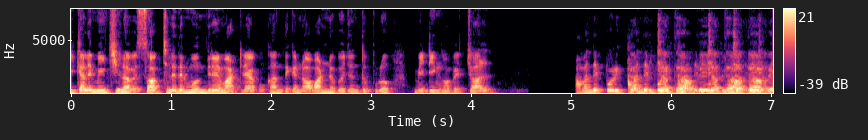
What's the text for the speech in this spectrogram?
বিকালে মিছিল হবে। সব ছেলেদের মন্দিরে মাঠে রাখ। ওখান থেকে নবান্ন পর্যন্ত পুরো মিটিং হবে। চল। আমাদের পরীক্ষা আমাদের পরীক্ষা হবে, পিছাতে হবে,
